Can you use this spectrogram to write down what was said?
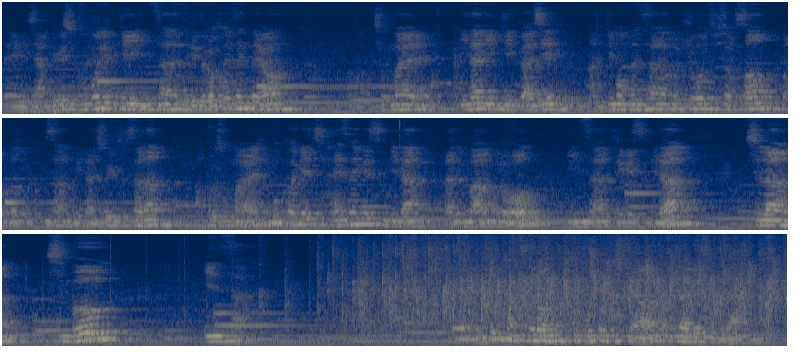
네, 이제 앞에 계신 부모님께 인사드리도록 할 텐데요. 어, 정말 이날이 있기까지 아낌없는 사랑으로 키워주셔서 너무나도 감사합니다. 저희 두 사람 앞으로 정말 행복하게 잘 살겠습니다. 라는 마음으로 인사드리겠습니다. 신랑, 신부, 인사. 네, 큰 박수로 축복해 주시면 감사하겠습니다.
